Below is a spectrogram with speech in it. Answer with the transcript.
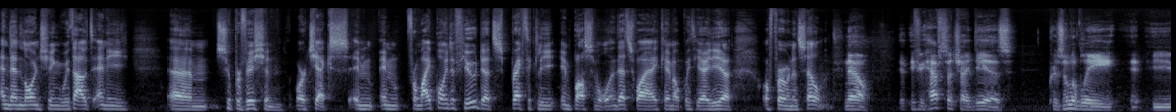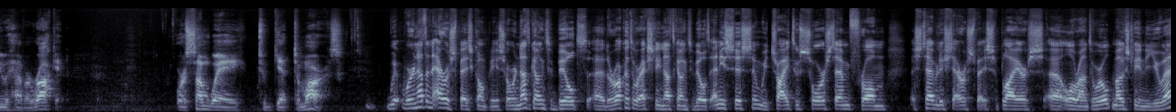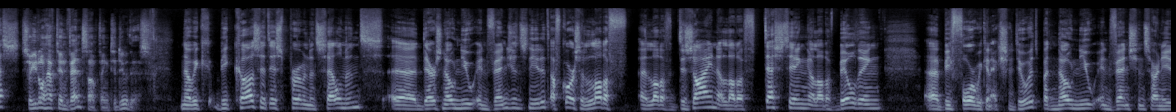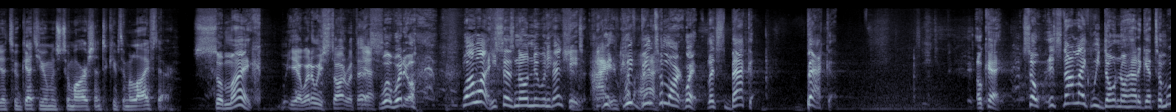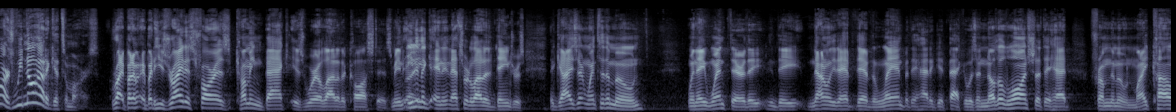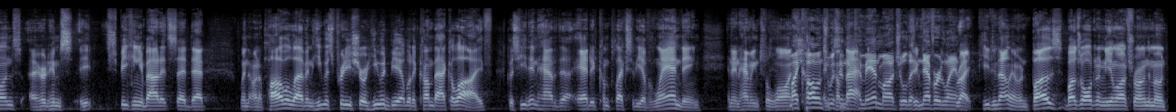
and then launching without any um, supervision or checks. In, in, from my point of view, that's practically impossible, and that's why I came up with the idea of permanent settlement. Now, if you have such ideas, presumably i- you have a rocket or some way to get to Mars. we- we're not an aerospace company, so we're not going to build uh, the rocket. We're actually not going to build any system. We try to source them from established aerospace suppliers uh, all around the world, mostly in the US. So you don't have to invent something to do this. Now, bec- because it is permanent settlement, uh, there's no new inventions needed. Of course, a lot of a lot of design, a lot of testing, a lot of building uh, before we can actually do it. But no new inventions are needed to get humans to Mars and to keep them alive there. So, Mike, Yeah, where do we start with this? Yes. well, what, why, what? He says no new inventions. I- we, come have been to Mars. Wait, let's back up. Back up. Okay, so it's not like we don't know how to get to Mars. We know how to get to Mars. Right, but but he's right as far as coming back is where a lot of the cost is. I mean, even the, and that's what a lot of the danger is. The guys that went to the moon, when they went there, they they not only they had, they had to land, but they had to get back. It was another launch that they had from the moon. Mike Collins, I heard him speaking about it, said that when on Apollo 11, he was pretty sure he would be able to come back alive because he didn't have the added complexity of landing and then having to launch. Mike Collins was in the command module that never landed. Right, he did not land. When Buzz Buzz Aldrin Neil Armstrong on the moon,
